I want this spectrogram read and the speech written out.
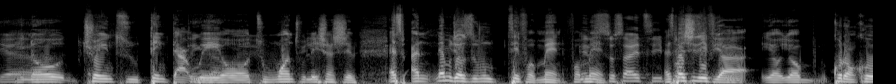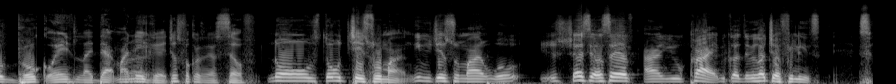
Yeah. you know, trained to think that Think way that or way. to want relationship. And let me just even say for men, for in men, society, especially if you're you're, you're quote unquote broke or anything like that, my nigga, just focus on yourself. No, don't chase woman. If you chase woman, well, you stress yourself and you cry because they will hurt your feelings. So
